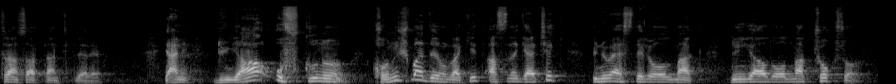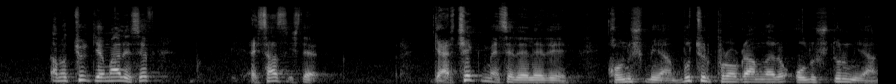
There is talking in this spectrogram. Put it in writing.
transatlantiklere. Yani dünya ufkunu konuşmadığın vakit aslında gerçek üniversiteli olmak, dünyalı olmak çok zor. Ama Türkiye maalesef esas işte gerçek meseleleri konuşmayan, bu tür programları oluşturmayan,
